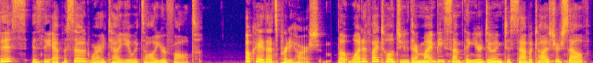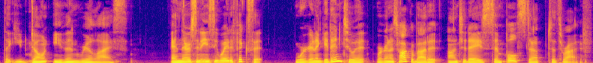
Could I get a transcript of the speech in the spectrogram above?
This is the episode where I tell you it's all your fault. Okay, that's pretty harsh, but what if I told you there might be something you're doing to sabotage yourself that you don't even realize? And there's an easy way to fix it. We're going to get into it, we're going to talk about it on today's Simple Step to Thrive.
